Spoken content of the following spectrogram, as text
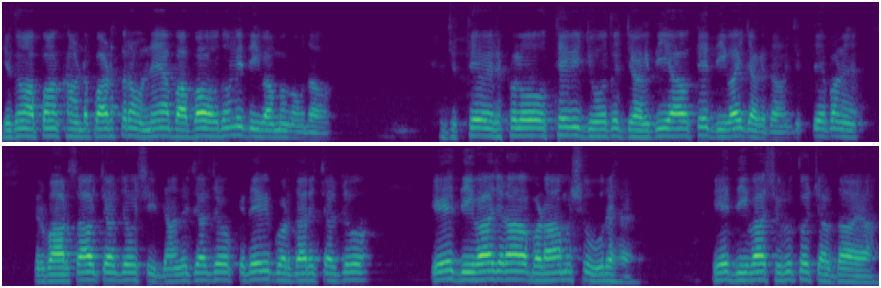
ਜਦੋਂ ਆਪਾਂ ਅਖੰਡ ਪਾਠ ਧਰਾਉਂਦੇ ਆ ਬਾਬਾ ਉਦੋਂ ਵੀ ਦੀਵਾ ਮੰਗਾਉਂਦਾ ਵਾ। ਜਿੱਥੇ ਵੇਖ ਲਓ, ਉੱਥੇ ਵੀ ਜੋਤ ਜਗਦੀ ਆ, ਉੱਥੇ ਦੀਵਾ ਹੀ ਜਗਦਾ। ਜਿੱਥੇ ਭਾਵੇਂ ਦਰਬਾਰ ਸਾਹਿਬ ਚਲ ਜਾਓ, ਸ਼ਹੀਦਾਂ ਦੇ ਚਲ ਜਾਓ, ਕਿਤੇ ਵੀ ਗੁਰਦਾਰੇ ਚਲ ਜਾਓ, ਇਹ ਦੀਵਾ ਜਿਹੜਾ ਬੜਾ ਮਸ਼ਹੂਰ ਹੈ। ਇਹ ਦੀਵਾ ਸ਼ੁਰੂ ਤੋਂ ਚੱਲਦਾ ਆਇਆ।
